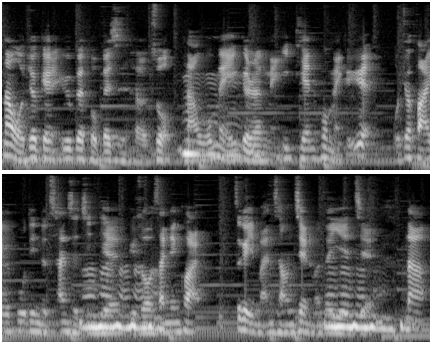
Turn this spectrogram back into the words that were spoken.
那我就跟 Uber for Business 合作，那我每一个人每一天或每个月，我就发一个固定的餐食津贴，比如说三千块，这个也蛮常见的在业界，那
